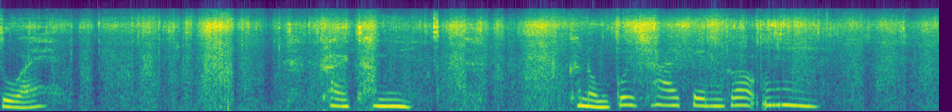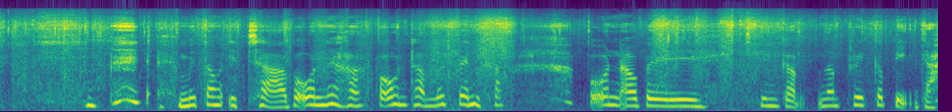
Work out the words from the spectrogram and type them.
สวย ใครทำขนมกุ้ยช่ายเป็นก็ อืมไม่ต้องอิจฉาป้าอ้นนะคะป้าอ้นทำไม่เป็นค่ะป้าอ้นเอาไปกินกับน้ำพริกกะปิจ้ะ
